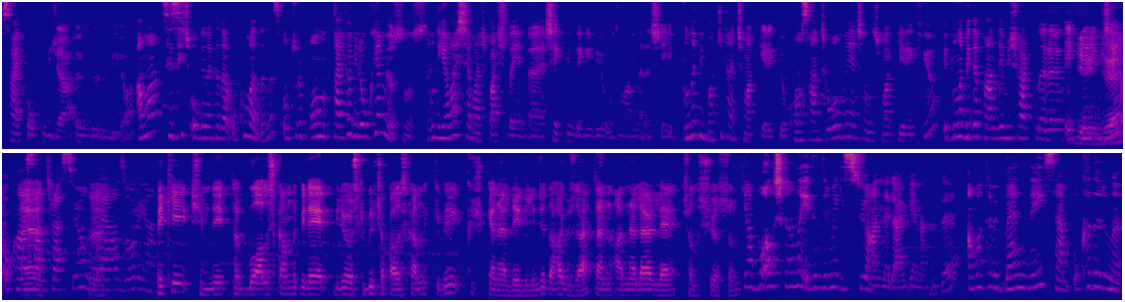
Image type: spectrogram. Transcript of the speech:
sayfa okuyacağı öngörülüyor. Ama siz hiç o güne kadar okumadınız. Oturup 10 sayfa bile okuyamıyorsunuz. Bunu yavaş yavaş başlayın e, şeklinde geliyor uzmanların şeyi. Buna bir vakit açmak gerekiyor. Konsantre olmaya çalışmak gerekiyor. E buna bir de pandemi şartları eklenince Girince, o konsantrasyon evet. bayağı zor yani. Peki şimdi tabii bu alışkanlık bir de biliyoruz ki birçok alışkanlık gibi küçükken elde edilince daha güzel. Sen annelerle çalışıyorsun. Ya bu alışkanlığı edindirmek istiyor anneler genelde. Ama tabii ben neysem o kadarını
